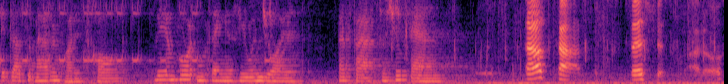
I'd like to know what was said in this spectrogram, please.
It doesn't matter what it's called. The important thing is you enjoy it as fast as you can. That's kind of suspicious, GLaDOS.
